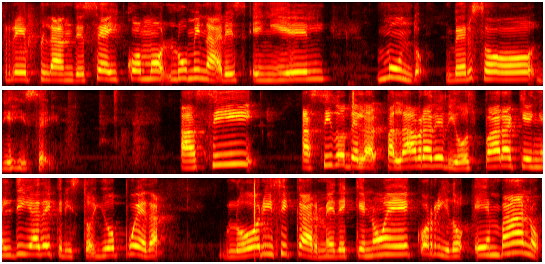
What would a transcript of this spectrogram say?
resplandecéis como luminares en el mundo. Verso 16. Así ha sido de la palabra de Dios para que en el día de Cristo yo pueda glorificarme de que no he corrido en vano,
